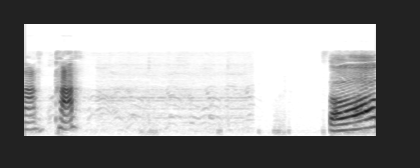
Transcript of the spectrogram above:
นะคะสอง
